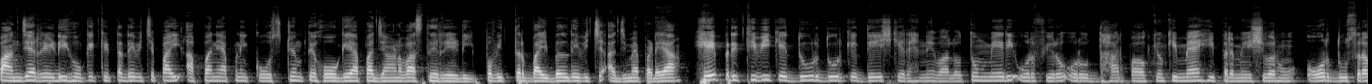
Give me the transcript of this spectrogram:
5 ਰੈਡੀ ਹੋ ਕੇ ਕਿੱਟ ਦੇ ਵਿੱਚ ਪਾਈ, ਆਪਾਂ ਨੇ ਆਪਣੀ ਕੋਸਟਿਊਮ ਤੇ ਹੋ ਗਏ ਆਪਾਂ ਜਾਣ ਵਾਸਤੇ ਰੇਡੀ ਪਵਿੱਤਰ ਬਾਈਬਲ ਦੇ ਵਿੱਚ ਅੱਜ ਮੈਂ ਪੜਿਆ ਹੇ ਪ੍ਰithvi ਕੇ ਦੂਰ ਦੂਰ ਕੇ ਦੇਸ਼ ਕੇ ਰਹਿਣੇ ਵਾਲੋ ਤੂੰ ਮੇਰੀ ਔਰ ਫਿਰੋ ਔਰ ਉਧਾਰ ਪਾਓ, ਕਿਉਂਕਿ ਮੈਂ ਹੀ ਪਰਮੇਸ਼ਵਰ ਹੂੰ ਔਰ ਦੂਸਰਾ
